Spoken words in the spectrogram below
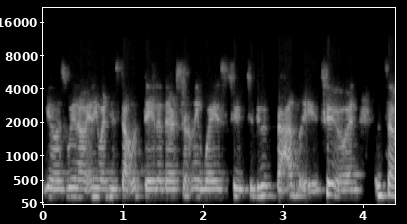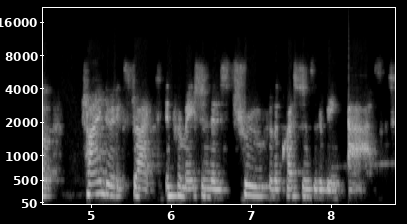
you know, as we know, anyone who's dealt with data, there are certainly ways to, to do it badly too. And, and so trying to extract information that is true for the questions that are being asked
